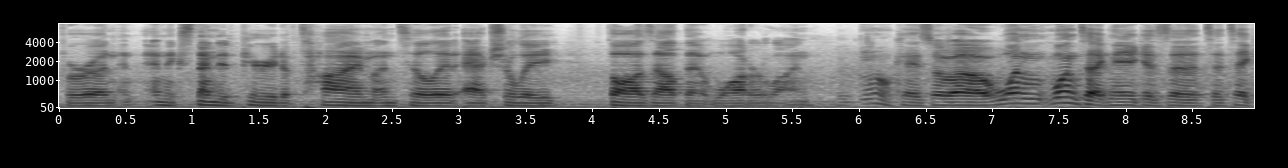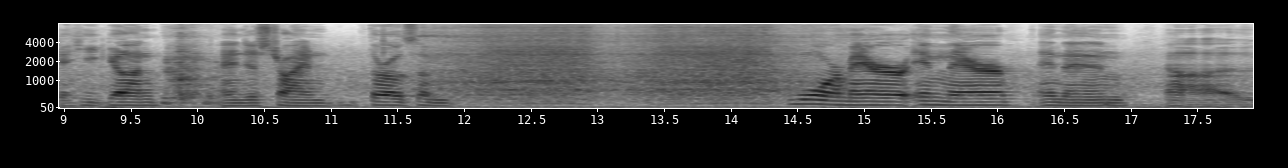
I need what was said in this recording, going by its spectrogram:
for an, an extended period of time until it actually thaws out that water line. Okay, so uh, one one technique is to take a heat gun and just try and throw some warm air in there, and then uh,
